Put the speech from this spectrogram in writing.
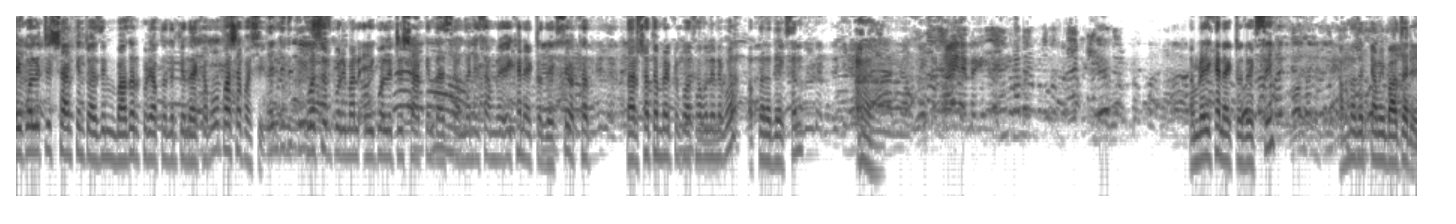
এই কোয়ালিটির সার কিন্তু আজ বাজার করে আপনাদেরকে দেখাবো। পাশাপাশি প্রচুর পরিমাণ এই কোয়ালিটির সার কিন্তু আজকে আমদানি। আমরা এখানে একটা দেখছি, অর্থাৎ তার সাথে আমরা একটু কথা বলে নেব। আপনারা দেখছেন? আমরা এখানে একটা দেখছি। আপনাদেরকে আমি বাজারে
